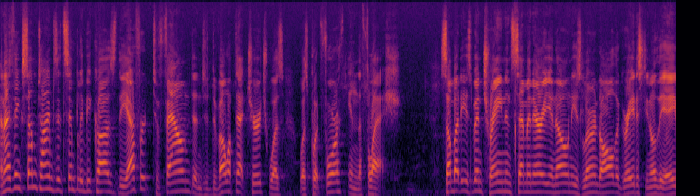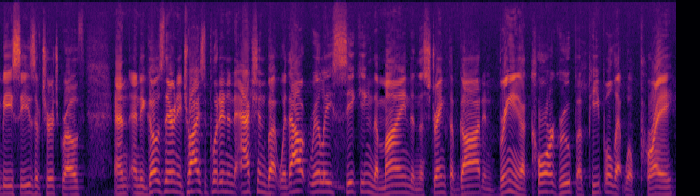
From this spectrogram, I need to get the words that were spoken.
And I think sometimes it's simply because the effort to found and to develop that church was, was put forth in the flesh. Somebody has been trained in seminary, you know, and he's learned all the greatest, you know, the ABCs of church growth. And, and he goes there and he tries to put it into action, but without really seeking the mind and the strength of God and bringing a core group of people that will pray.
